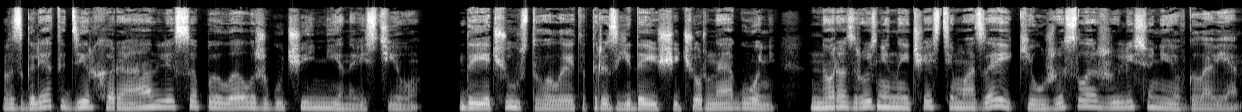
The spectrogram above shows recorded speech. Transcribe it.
Взгляд Дирха Раанлиса пылал жгучей ненавистью. Да я чувствовала этот разъедающий черный огонь, но разрозненные части мозаики уже сложились у нее в голове.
